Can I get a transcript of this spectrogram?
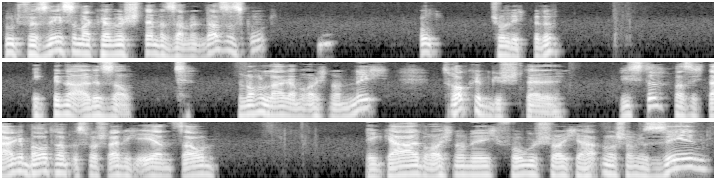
Gut, fürs nächste Mal können wir Stämme sammeln. Das ist gut. Oh, entschuldigt bitte. Ich bin eine alte Sau. Lager brauche ich noch nicht. Trockengestell. Siehst du, was ich da gebaut habe, ist wahrscheinlich eher ein Zaun. Egal, brauche ich noch nicht. Vogelscheuche hatten wir schon gesehen.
